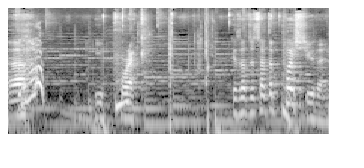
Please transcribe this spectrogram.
Ugh. You prick. Because I'll just have to push you then.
